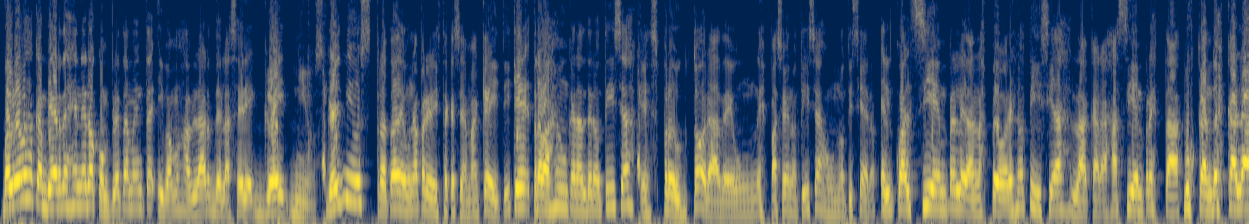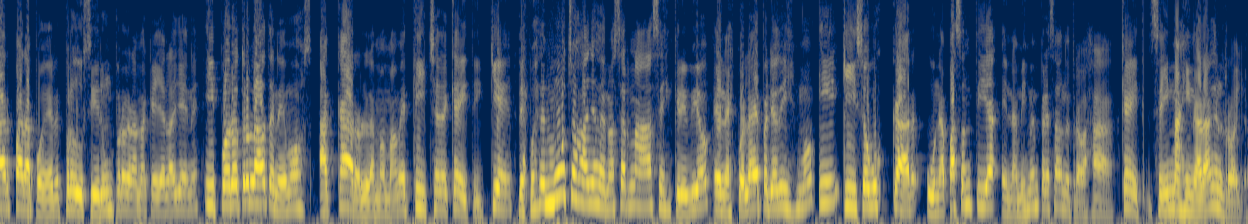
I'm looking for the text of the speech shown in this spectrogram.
Volvemos a cambiar de género completamente y vamos a hablar de la serie Great News. Great News trata de una periodista que se llama Katie, que trabaja en un canal de noticias, es productora de un espacio de noticias un noticiero, el cual siempre le dan las peores noticias, la caraja siempre está buscando escalar para poder producir un programa que ella la llene. Y por otro lado tenemos a Carol, la mamá metiche de Katie, quien después de muchos años de no hacer nada se inscribió en la escuela de periodismo y quiso buscar una pasantía en la misma empresa donde trabajaba Katie. Se imaginarán el rollo.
